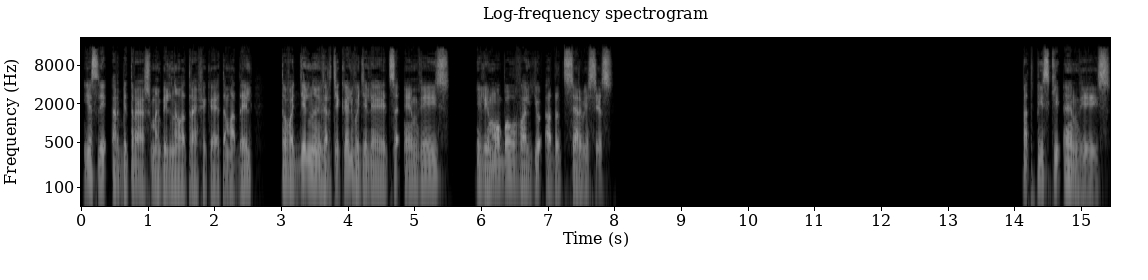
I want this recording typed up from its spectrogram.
Если арбитраж мобильного трафика — это модель, то в отдельную вертикаль выделяется MVAs или Mobile Value Added Services — Подписки MVAs.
